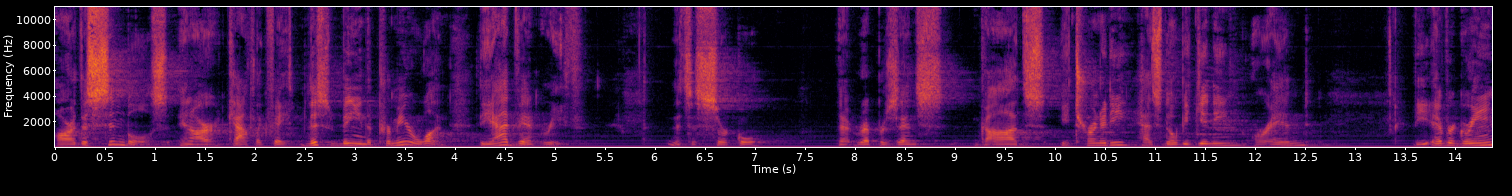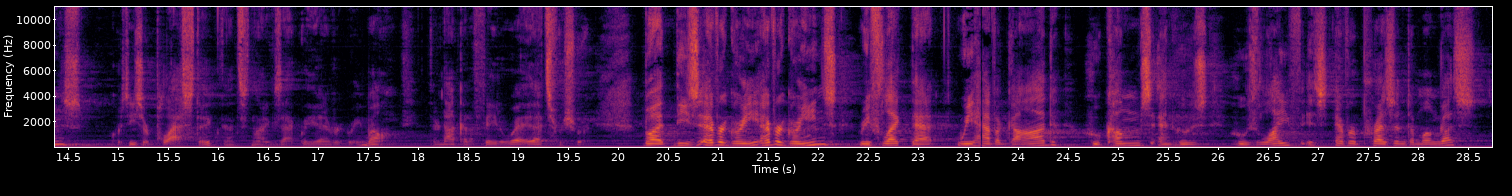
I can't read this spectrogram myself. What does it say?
are the symbols in our Catholic faith. This being the premier one, the Advent wreath. It's a circle that represents God's eternity, has no beginning or end. The evergreens, of course, these are plastic. That's not exactly evergreen. Well, they're not going to fade away, that's for sure. But these evergreen, evergreens reflect that we have a God who comes and whose, whose life is ever present among us.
